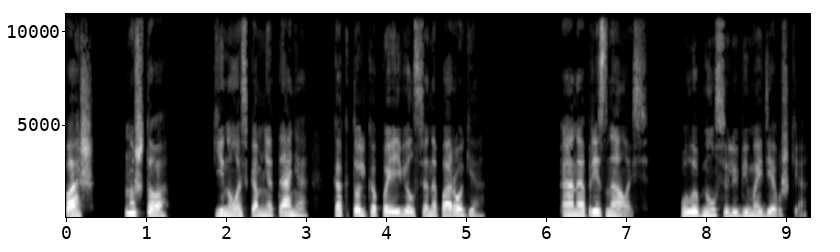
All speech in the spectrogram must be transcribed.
«Паш, ну что?» — кинулась ко мне Таня, как только появился на пороге. Она призналась, улыбнулся любимой девушке.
